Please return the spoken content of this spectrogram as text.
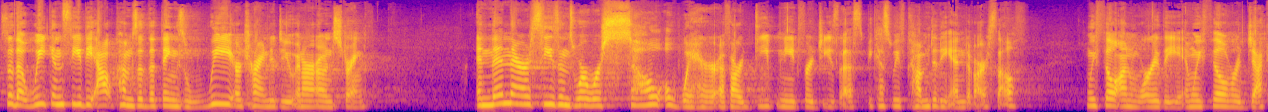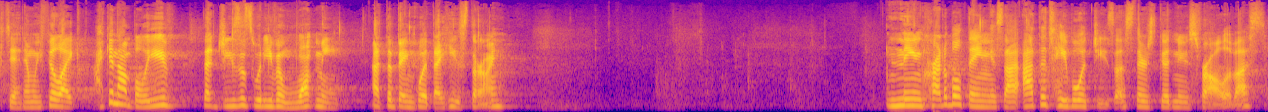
so that we can see the outcomes of the things we are trying to do in our own strength. And then there are seasons where we're so aware of our deep need for Jesus because we've come to the end of ourselves we feel unworthy and we feel rejected and we feel like, I cannot believe that Jesus would even want me at the banquet that he's throwing. And the incredible thing is that at the table with Jesus, there's good news for all of us.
